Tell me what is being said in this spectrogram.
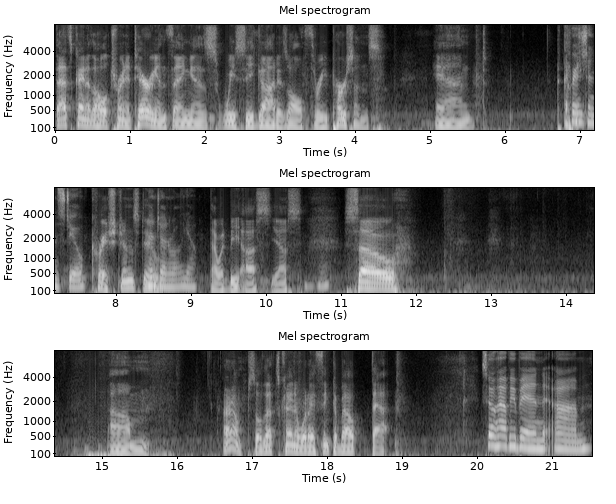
that's kind of the whole Trinitarian thing is we see God as all three persons. And I Christians do Christians do. in general, yeah. That would be us, yes. Mm-hmm. So, um, I don't know. So that's kind of what I think about that. So, have you been um,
